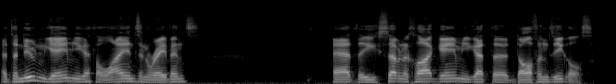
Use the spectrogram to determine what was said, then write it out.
at the Newton game, you got the Lions and Ravens. At the seven o'clock game, you got the Dolphins Eagles.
